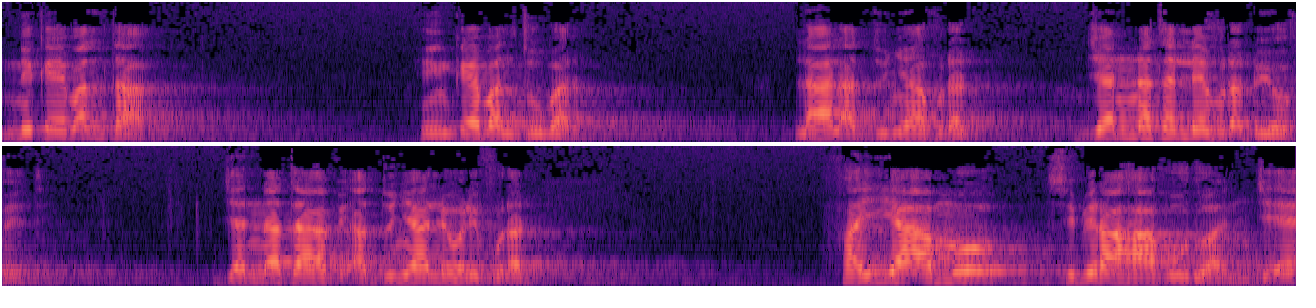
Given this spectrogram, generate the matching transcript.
ni qeebaltaa? Hin qeebaltuu bar laal addunyaa fudhadhu. Jannatallee fudhadhu yoo feete. Jannataa fi addunyaallee walii fudhadhu. Fayyaa ammoo si biraa haa fuudhuwan je'e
